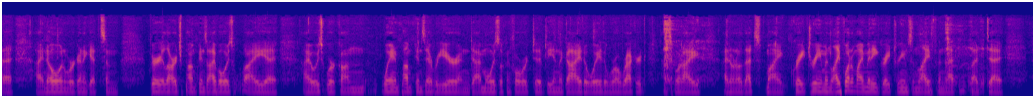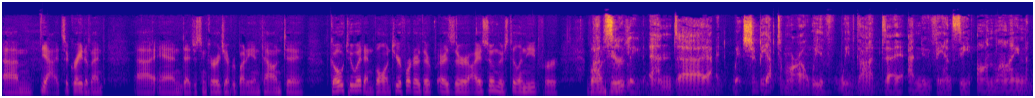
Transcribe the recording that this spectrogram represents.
I know, and we're going to get some very large pumpkins. I've always I uh, I always work on weighing pumpkins every year, and I'm always looking forward to being the guy to weigh the world record. That's what I I don't know. That's my great dream in life. One of my many great dreams in life, and that. But uh, um, yeah, it's a great event, uh, and I just encourage everybody in town to go to it and volunteer for it. Are there, is there? I assume there's still a need for volunteers. Absolutely, and uh, it should be up tomorrow. We've we've got uh, a new fancy online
